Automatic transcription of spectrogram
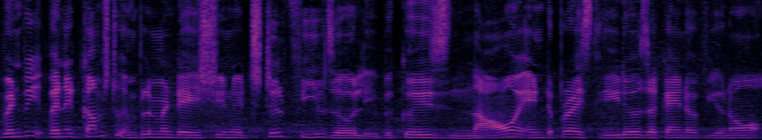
when we when it comes to implementation, it still feels early because now enterprise leaders are kind of you know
